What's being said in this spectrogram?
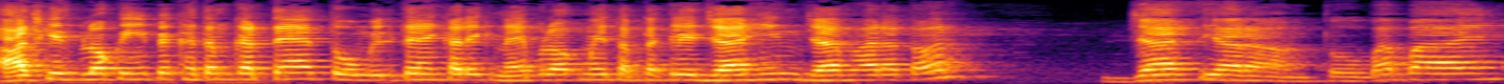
आज के इस ब्लॉग को यहीं पे खत्म करते हैं। तो मिलते हैं कल एक नए ब्लॉग में। तब तक के लिए जय हिंद जय भारत और जय सिया राम। तो बाय बाय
